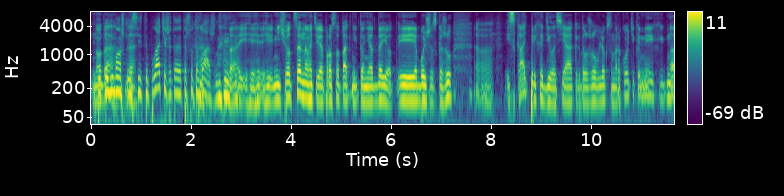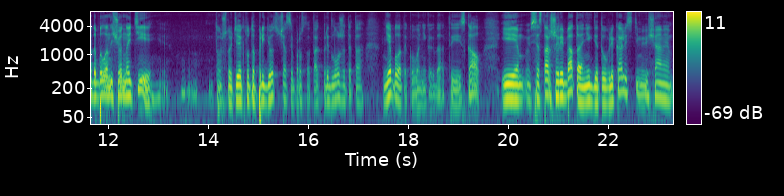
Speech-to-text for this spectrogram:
И ну, ты да, понимал, что да. если ты платишь, это, это что-то важное. Да, и, и ничего ценного тебе просто так никто не отдает. И я больше скажу, э, искать приходилось. Я, когда уже увлекся наркотиками, их надо было еще найти. То, что тебе кто-то придет сейчас и просто так предложит, это не было такого никогда. Ты искал. И все старшие ребята, они где-то увлекались этими вещами.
